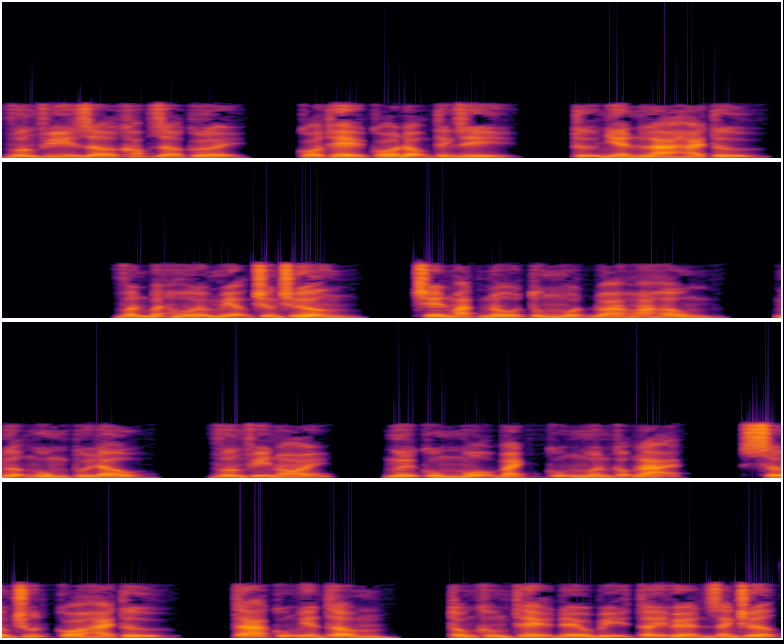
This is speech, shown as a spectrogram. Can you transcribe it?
Vương Phi dở khóc dở cười, có thể có động tĩnh gì, tự nhiên là hải tử. Vân bất hối miệng trương trương, trên mặt nổ tung một đóa hoa hồng, ngượng ngùng túi đầu. Vương Phi nói, ngươi cùng mộ bạch cũng muốn cộng lại, sớm chút có hài tử, ta cũng yên tâm, tổng không thể đều bị Tây Huyển giành trước.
